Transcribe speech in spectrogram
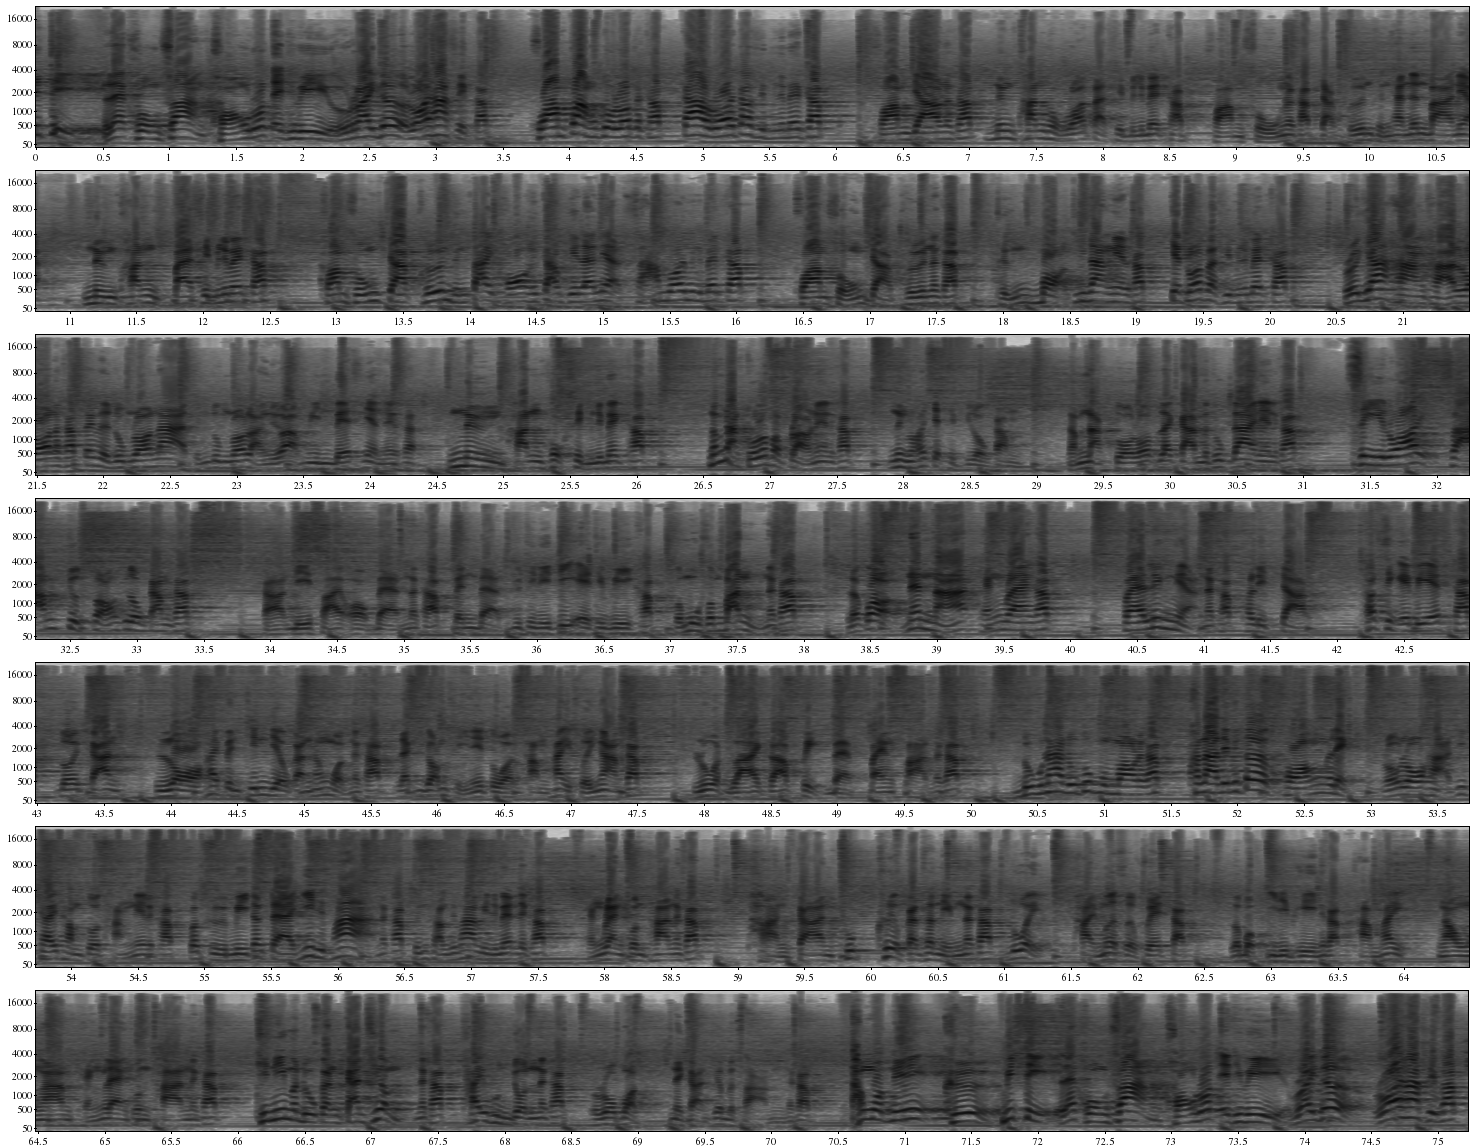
มิติและโครงสร้างของรถ ATV Rider 150 ครับ ความกว้างของตัวรถนะครับ 990มิลลิเมตรครับ ความยาวนะครับ 1,680มิลลิเมตรครับ ความสูงนะครับจากพื้นถึงแฮนเดิลบาร์เนี่ย 1,080มิลลิเมตรครับ ความสูงจากพื้นถึงใต้ท้องหรือกาวกินแล้วเนี่ย 300มิลลิเมตรครับ ความสูงจากพื้นนะครับถึงเบาะที่นั่งเนี่ยครับ 780มิลลิเมตรครับระยะห่างฐานล้อนะครับตั้งแต่ดุมล้อหน้าถึงดุมล้อหลังหรือว่าวินเบสเนี่ยนะครับ1,060มิลลิเมตรครับ น้ำหนักตัวรถเปล่าๆเนี่ยนะครับ170กิโลกรัมน้ำหนักตัวรถและการบรรทุกได้เนี่ยนะครับ403.2กิโลกรัมครับการดีไซน์ออกแบบนะครับเป็นแบบ utility ATV ครับสมบูรณ์สมบันนะครับแล้วก็แน่นหนาแข็งแรงครับแฟลิงเนี่ยนะครับผลิตจากพลาสติก ABS ครับโดยการหล่อให้เป็นชิ้นเดียวกันทั้งหมดนะครับและย้อมสีในตัวทำให้สวยงามครับลวดลายกราฟิกแบบแปลงปาดนะครับ ดูหน้าดูทุกมุมมองเลยครับ ขนาดลิมิเตอร์ของเหล็กโลหะที่ใช้ทำตัวถังเนี่ยนะครับ ก็คือมีตั้งแต่ 25 นะครับ ถึง 35มิลลิเมตรเลยครับ แข็งแรงทนทานนะครับ ผ่านการชุบเคลือบกันสนิมนะครับ ด้วยไพรเมอร์เซอร์เฟสครับ ระบบ EDP นะครับทำให้เงางามแข็งแรงทนทานนะครับ ทีนี้มาดูกันการเชื่อมนะครับ ใช้หุ่นยนต์นะครับ โรบอทในการเชื่อมประสานนะครับ ทั้งหมดนี้คือมิติและโครงสร้างของรถ ATV Rider 150 ครับ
